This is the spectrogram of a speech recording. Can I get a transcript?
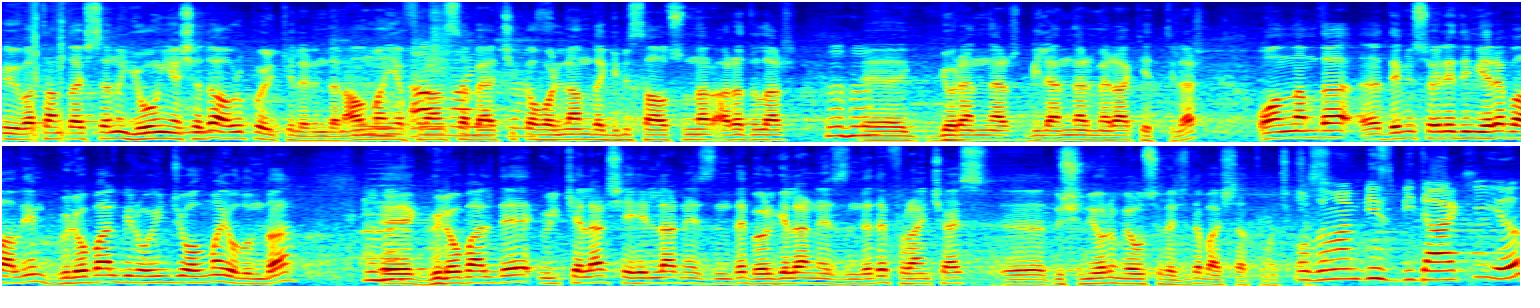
e, vatandaşlarının yoğun yaşadığı Avrupa ülkelerinden. Almanya, Fransa, Almanya, Belçika, Fransa. Hollanda gibi sağ olsunlar aradılar. E, görenler, bilenler merak ettiler. O anlamda e, demin söylediğim yere bağlayayım. Global bir oyuncu olma yolunda e, globalde ülkeler, şehirler nezdinde, bölgeler nezdinde de franchise e, düşünüyorum ve o süreci de başlattım açıkçası. O zaman biz bir dahaki yıl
